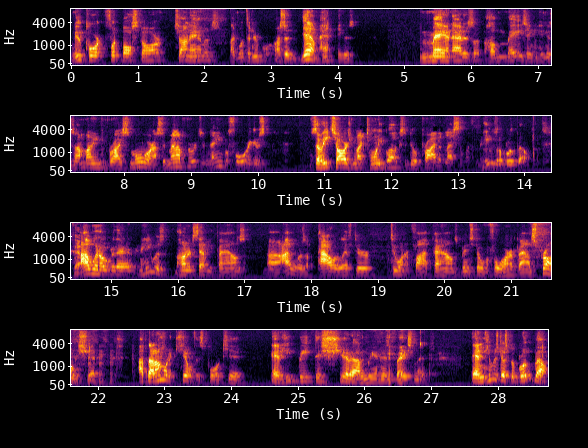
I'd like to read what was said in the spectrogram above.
Newport football star, Sean Hammonds. I went to Newport. I said, yeah, man. He goes, man, that is amazing. He goes, my name's Bryce Moore. And I said, man, I've heard your name before. He goes, so he charged me like 20 bucks to do a private lesson with me. He was a blue belt. Yeah. I went over there and he was 170 pounds. Uh, I was a power lifter, 205 pounds, benched over 400 pounds, strong as shit. I thought, I'm going to kill this poor kid. And he beat the shit out of me in his basement. and he was just a blue belt.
